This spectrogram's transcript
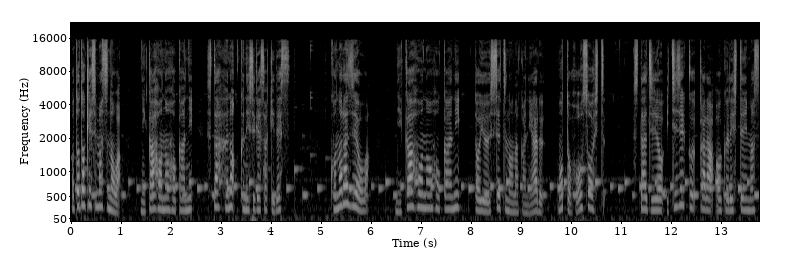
お届けしますのはにかほのほかにスタッフの国重咲です。このラジオはにかほのほかにという施設の中にある元放送室スタジオ一軸からお送りしています。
